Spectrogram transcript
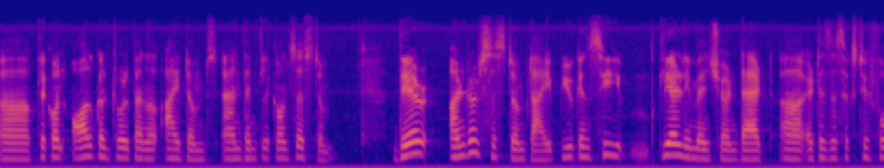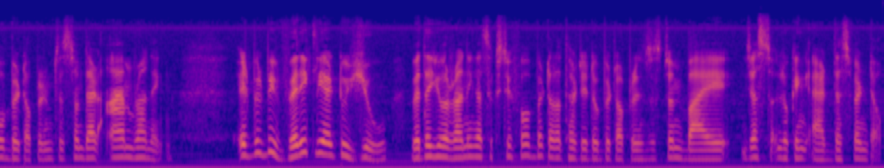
uh, click on all control panel items and then click on system. There under system type you can see clearly mentioned that uh, it is a 64-bit operating system that I am running. It will be very clear to you whether you are running a 64-bit or a 32-bit operating system by just looking at this window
